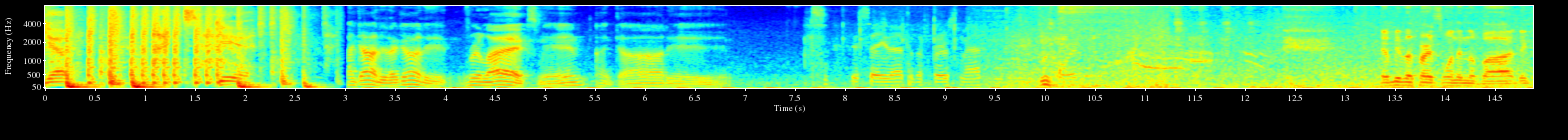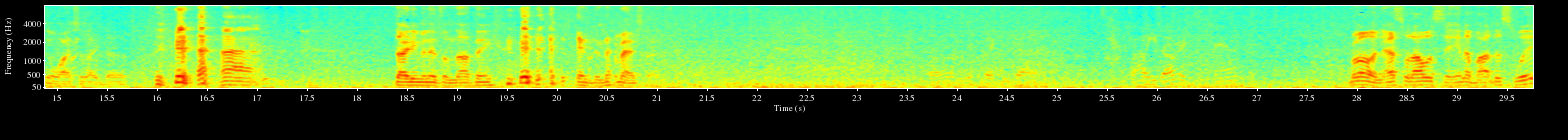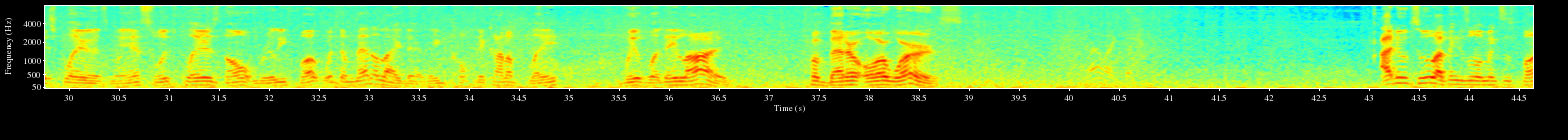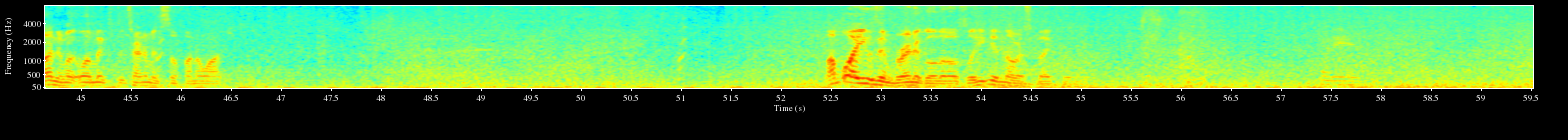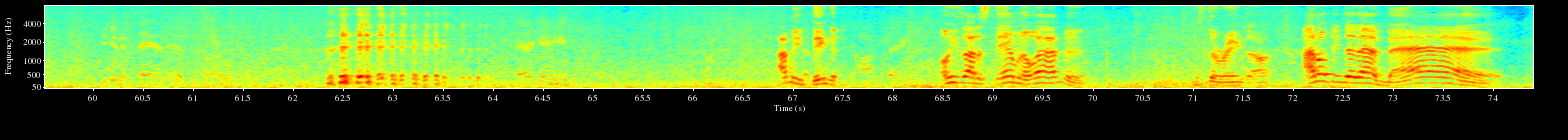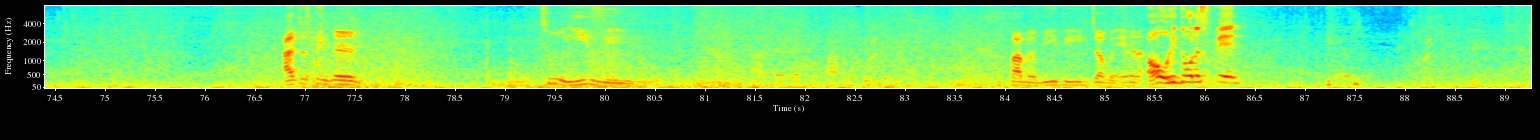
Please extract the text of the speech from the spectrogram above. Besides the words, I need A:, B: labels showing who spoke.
A: Yep. Yeah.
B: I got it. I got it. Relax, man. I got it.
C: Just say that to the first match.
B: It'll be the first one in the VOD. They can watch it like that. 30 minutes of nothing, and then that match starts.
C: oh, looks like he got. Wow, he's already spammed.
B: Bro, and that's what I was saying about the Switch players, man. Switch players don't really fuck with the meta like that. They they kind of play with what they like, for better or worse.
C: I like that.
B: I do too. I think it's what makes it fun and what, makes the tournament so fun to watch. My boy using Brinigal though, so he get no respect for me.
C: I mean, didn't ban it, so fair game.
B: I be thinking, oh, he's out of stamina. What happened? It's the range on. I don't think they're that bad. I just think they're too easy.
C: I'll say this, he's probably
B: Popping VB, jumping in and oh, he's doing a spin.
